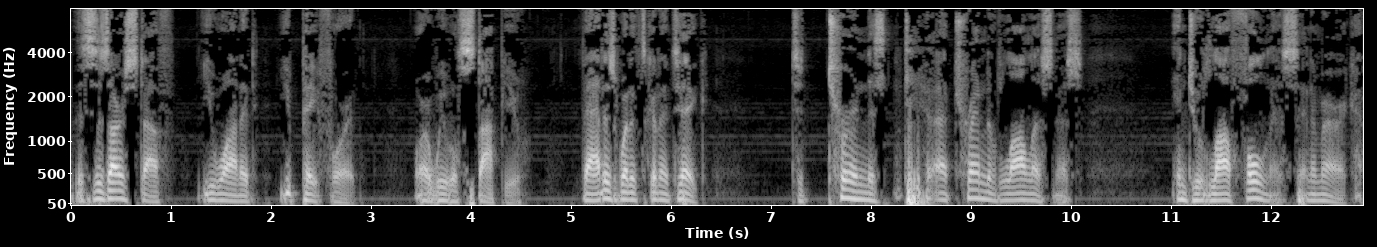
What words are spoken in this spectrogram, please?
this is our stuff, you want it, you pay for it, or we will stop you. That is what it's going to take turn this t- uh, trend of lawlessness into lawfulness in America.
